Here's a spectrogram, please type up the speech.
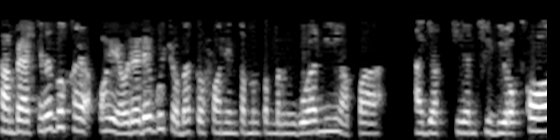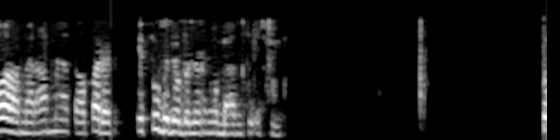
Sampai akhirnya gue kayak oh ya udah deh gue coba teleponin temen-temen gue nih apa ajakin video call rame-rame atau apa dan itu bener-bener ngebantu sih. Itu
